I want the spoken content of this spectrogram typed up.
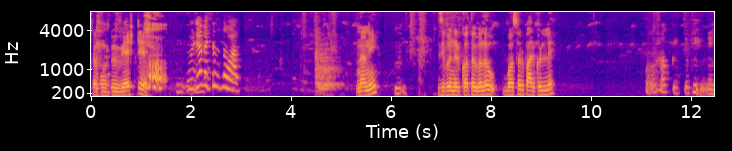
চোখ মুখ ডুবে আসছে ভিডিও দেখতেছি তোমার নানি জীবনের কতগুলো বছর পার করলে? ও সব কিছু ঠিক নেই।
